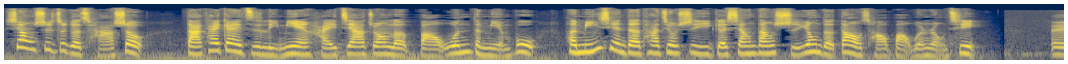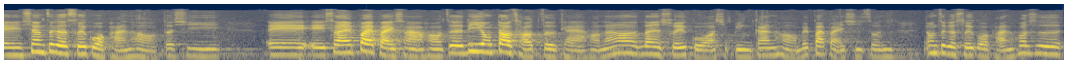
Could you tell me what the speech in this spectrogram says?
像是这个茶寿，打开盖子里面还加装了保温的棉布，很明显的，它就是一个相当实用的稻草保温容器。诶，像这个水果盘哈，都是诶会使拜拜啥哈，这利用稻草做起来哈，然后咱水果啊是饼干哈，要拜拜时阵用这个水果盘，或是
